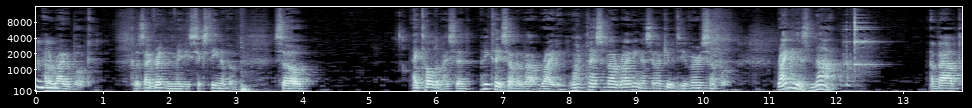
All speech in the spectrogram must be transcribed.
how to mm-hmm. write a book, because I've written maybe 16 of them. So I told them, I said, let me tell you something about writing. You want a class about writing? I said, I'll give it to you very simple. Writing is not about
